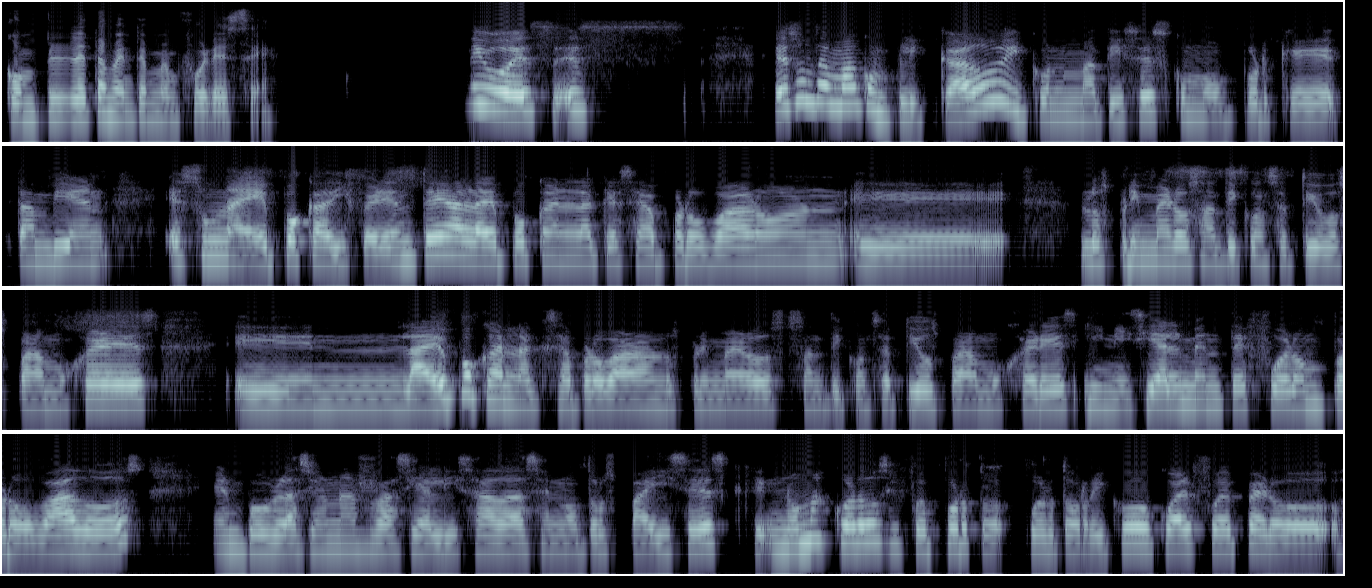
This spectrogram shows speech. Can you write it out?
completamente me enfurece. Digo, es, es, es, un tema complicado y con matices como porque también es una época diferente a la época en la que se aprobaron eh, los primeros anticonceptivos para mujeres. En la época en la que se aprobaron los primeros anticonceptivos para mujeres, inicialmente fueron probados en poblaciones racializadas en otros países. No me acuerdo si fue Puerto, Puerto Rico o cuál fue, pero o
